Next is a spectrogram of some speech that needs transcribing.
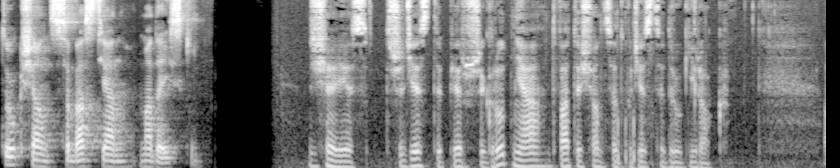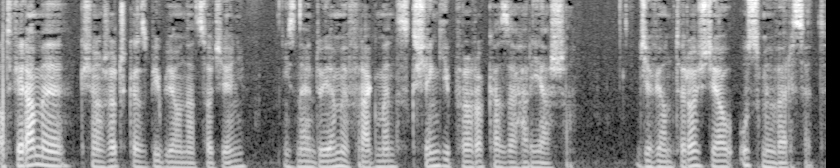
Tu ksiądz Sebastian Madejski. Dzisiaj jest 31 grudnia 2022 rok. Otwieramy książeczkę z Biblią na co dzień i znajdujemy fragment z księgi proroka Zachariasza, dziewiąty rozdział, ósmy werset.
